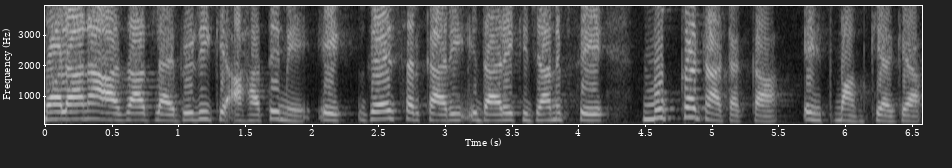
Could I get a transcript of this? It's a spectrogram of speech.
मौलाना आज़ाद लाइब्रेरी के अहाते में एक गैर सरकारी इदारे की जानब से नुक्कड़ नाटक का एहतमाम किया गया।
